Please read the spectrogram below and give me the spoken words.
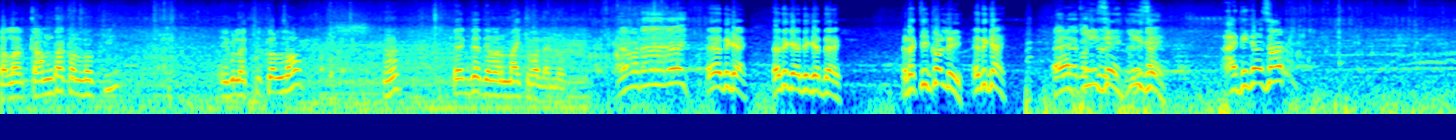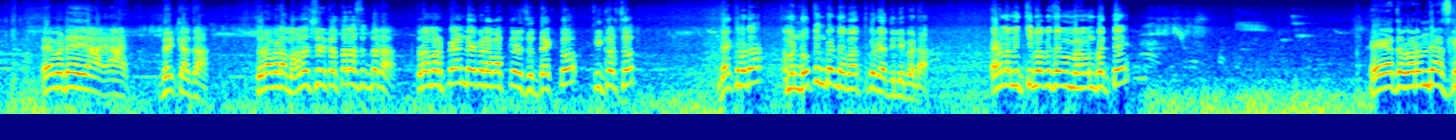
শালার কামটা করল কি? এগুলো কি করল? হ্যাঁ? দেখ দে আমার মাইকে ফেলালো এদিকে এদিকে এদিকে দেখ। এটা কি করলি? এদিকে আয়। কিছে কিছে আইদিকে স্যার এ বেটা আয় আয় দেখ কাজা তোরা বেটা মানুষের কাতার আছিস বেটা তোরা আমার প্যান্ট বেটা বাদ করেছ দেখ তো কি করছ? দেখ তো বেটা আমার নতুন প্যান্টটা বাদ করে দিলি বেটা। এখন আমি কীভাবে যাব মেহমান বাড়িতে এই এত গরম দে আজকে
